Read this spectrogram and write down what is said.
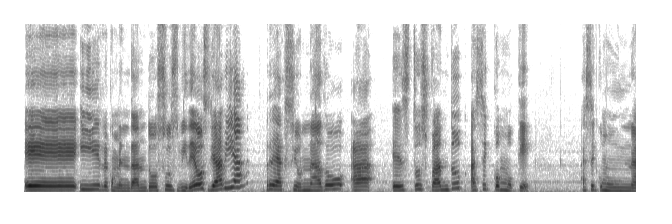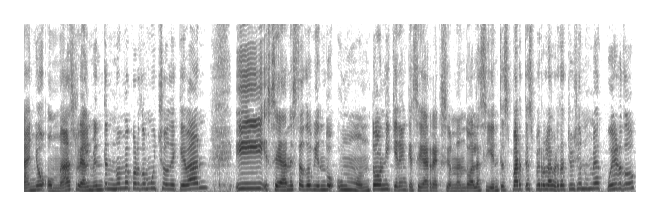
eh, y recomendando sus videos. Ya había reaccionado a estos fandub hace como que hace como un año o más, realmente no me acuerdo mucho de qué van y se han estado viendo un montón y quieren que siga reaccionando a las siguientes partes, pero la verdad yo ya no me acuerdo,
